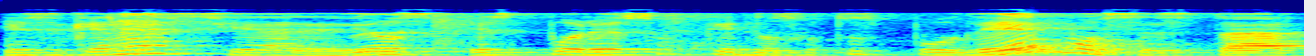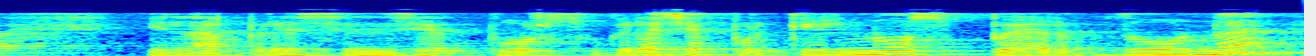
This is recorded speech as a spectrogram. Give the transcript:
Es gracia de Dios. Es por eso que nosotros podemos estar en la presencia por su gracia, porque Él nos perdona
